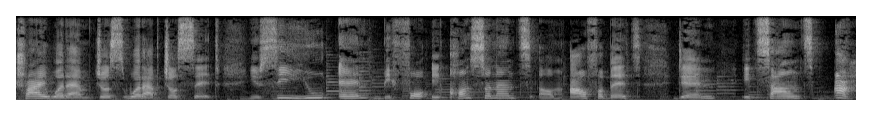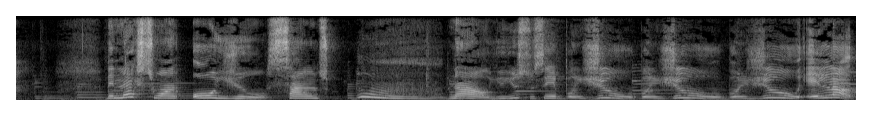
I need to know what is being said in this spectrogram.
try what I'm just what I've just said. You see UN before a consonant um, alphabet, then it sounds ah. The next one OU sounds ooh. Now you used to say bonjour, bonjour, bonjour a lot.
